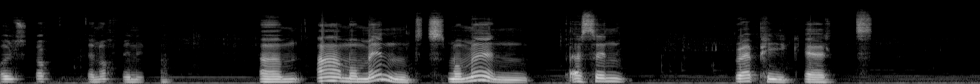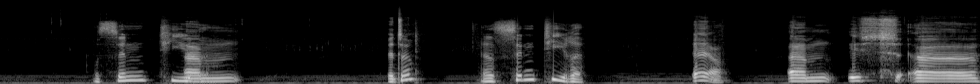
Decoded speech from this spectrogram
Holzstock, ja noch weniger. Ähm, ah, Moment, Moment. Es sind Grappy Cats. Es sind Tiere. Ähm, bitte? Es sind Tiere. Ja, ja. Ähm, ich, äh.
